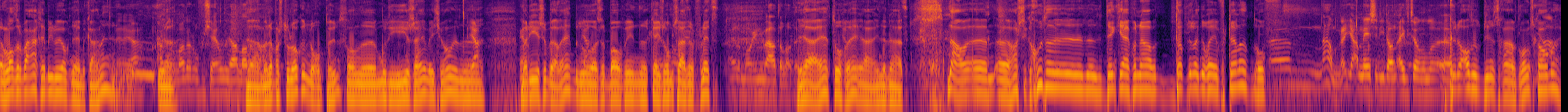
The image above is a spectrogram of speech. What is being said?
een ladderwagen hebben jullie ook, neem ik aan, hè? Ja, Ja. ladder officieel, ja, ladder. Ja, maar dat was toen ook nog een punt van eh, moet die hier zijn, weet je wel. En, eh, Maar die is er wel, hè? Ik bedoel, als het bovenin Kees Om staat er een flat. Hele mooie nieuwe autoladder. Ja, hè, toch, hè? Ja, inderdaad. Nou, eh, eh, hartstikke goed. Denk jij van, nou, dat wil ik nog even vertellen? Of Ehm, nou, ja, mensen die dan eventueel... eh, kunnen altijd op dinsdagavond langskomen?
